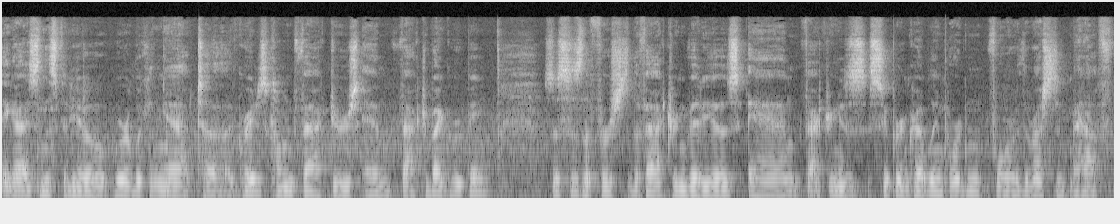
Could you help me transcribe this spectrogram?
Hey guys, in this video we're looking at uh, greatest common factors and factor by grouping. So this is the first of the factoring videos and factoring is super incredibly important for the rest of math.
